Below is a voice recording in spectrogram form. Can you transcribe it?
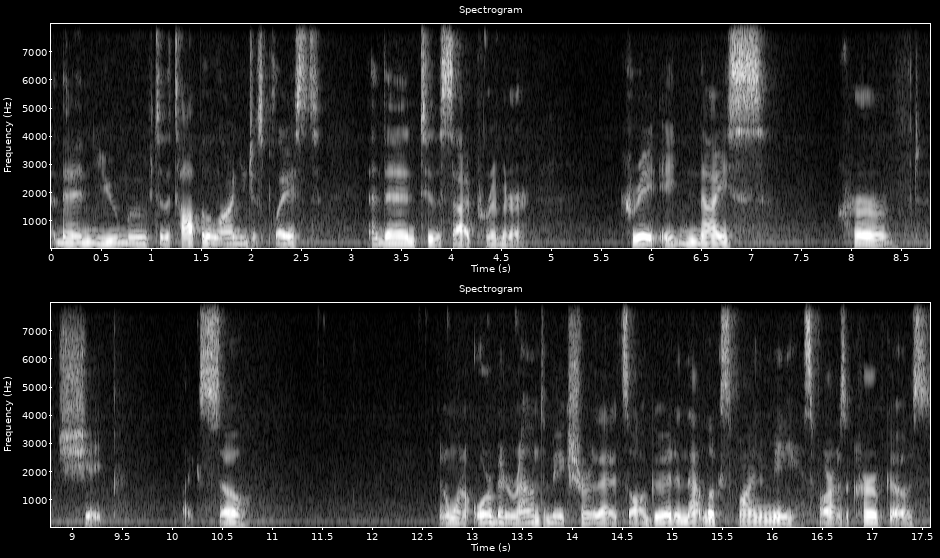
And then you move to the top of the line you just placed and then to the side perimeter. Create a nice curved shape like so. Going to want to orbit around to make sure that it's all good and that looks fine to me as far as a curve goes.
